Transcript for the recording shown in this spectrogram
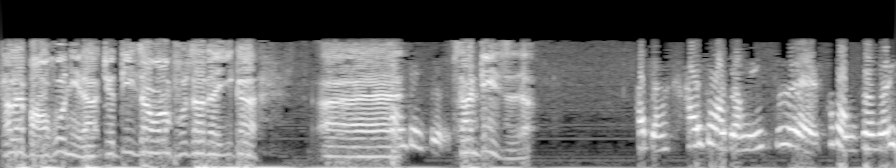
他来保护你的，就地藏王菩萨的一个呃三弟子，三弟子，他讲还跟我讲名字诶，不懂真的有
